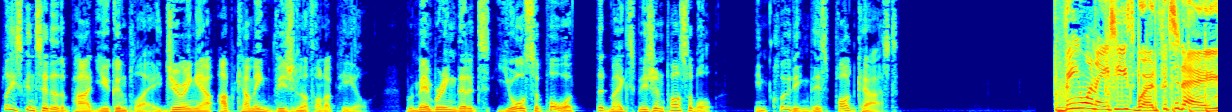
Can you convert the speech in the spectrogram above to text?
Please consider the part you can play during our upcoming Visionathon appeal, remembering that it's your support that makes Vision possible, including this podcast. V180's word for today,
